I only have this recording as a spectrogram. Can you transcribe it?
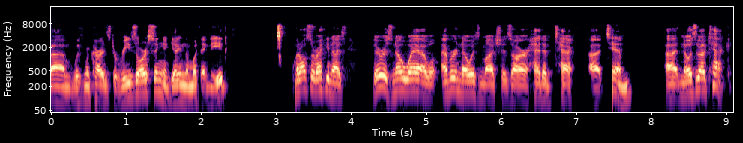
um, with regards to resourcing and getting them what they need. But also recognize there is no way I will ever know as much as our head of tech, uh, Tim, uh, knows about tech.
